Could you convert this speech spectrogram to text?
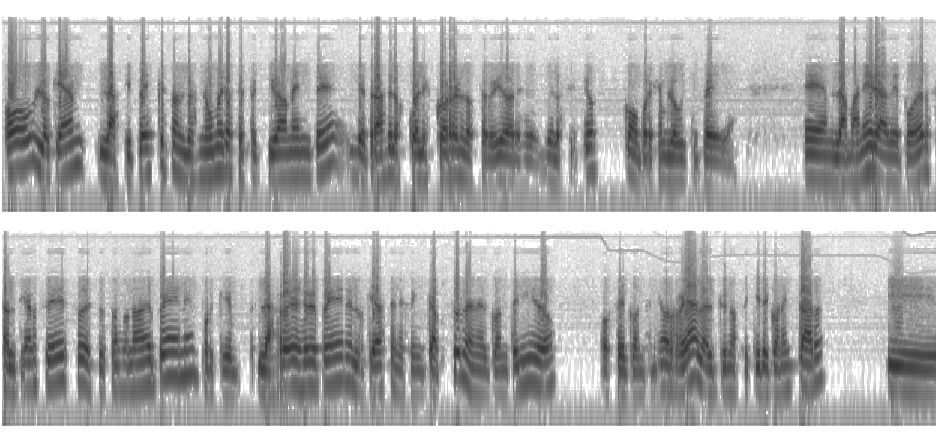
o bloquean las IPs, que son los números efectivamente detrás de los cuales corren los servidores de, de los sitios, como por ejemplo Wikipedia. Eh, la manera de poder saltearse eso es usando una VPN, porque las redes de VPN lo que hacen es encapsulan el contenido, o sea, el contenido real al que uno se quiere conectar, y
